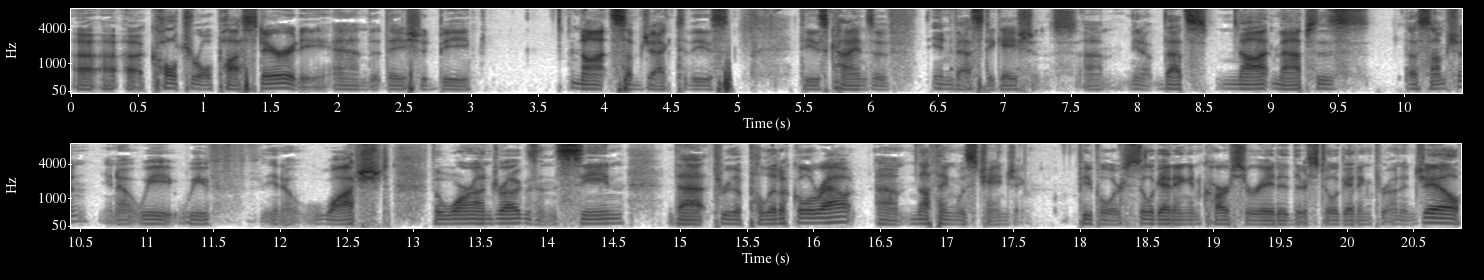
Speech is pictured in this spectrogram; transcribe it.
a, a cultural posterity, and that they should be not subject to these these kinds of investigations. Um, you know, that's not Maps's assumption. You know, we we've you know watched the war on drugs and seen that through the political route, um, nothing was changing. People are still getting incarcerated. They're still getting thrown in jail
